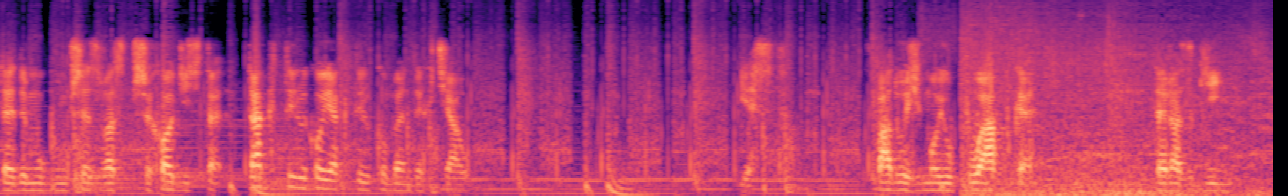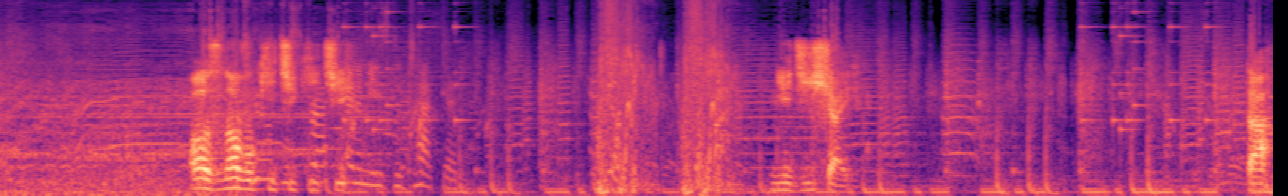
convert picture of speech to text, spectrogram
Wtedy mógłbym przez was przechodzić ta tak tylko, jak tylko będę chciał. Jest. Wpadłeś w moją pułapkę. Teraz gin. O, znowu kici kici. Nie dzisiaj. Ta.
